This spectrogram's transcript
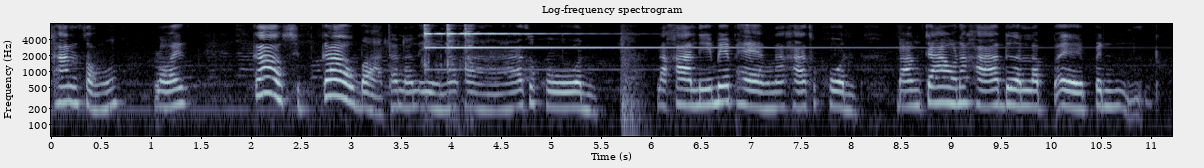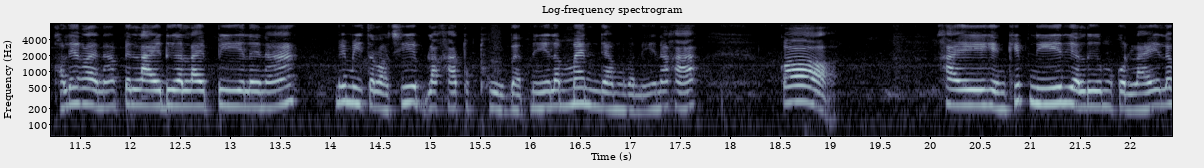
ชั่น 299 บาทเท่านั้นเองนะคะ ทุกคน ราคานี้ไม่แพงนะคะ ทุกคน บางเจ้านะคะ เดือนละเออเป็นเขาเรียกอะไรนะ เป็นรายเดือนรายปีเลยนะ ไม่มีตลอดชีพราคาถูกๆแบบนี้แล้วแม่นยำกว่านี้นะคะ ก็ใครเห็นคลิปนี้อย่าลืมกดไลค์และ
